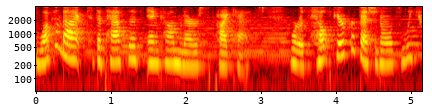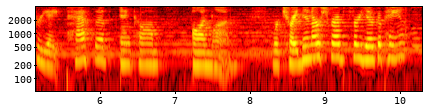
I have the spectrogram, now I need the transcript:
Welcome back to the Passive Income Nurse Podcast, where as healthcare professionals, we create passive income online. We're trading in our scrubs for yoga pants,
